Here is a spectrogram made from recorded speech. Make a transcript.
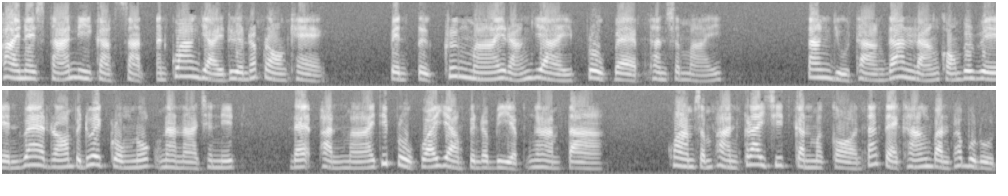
ภายในสถานีกากสัตว์อันกว้างใหญ่เรือนรับรองแขก เป็นตึกครึ่งไม้หลังใหญ่ ปลูกแบบทันสมัย ตั้งอยู่ทางด้านหลังของบริเวณแวดล้อมไปด้วยกรงนกนานาชนิด และพันไม้ที่ปลูกไว้อย่างเป็นระเบียบงามตา ความสัมพันธ์ใกล้ชิดกันมาก่อน ตั้งแต่ครั้งบรรพบุรุษ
